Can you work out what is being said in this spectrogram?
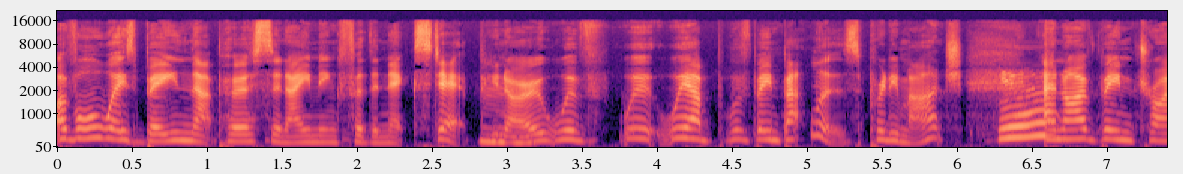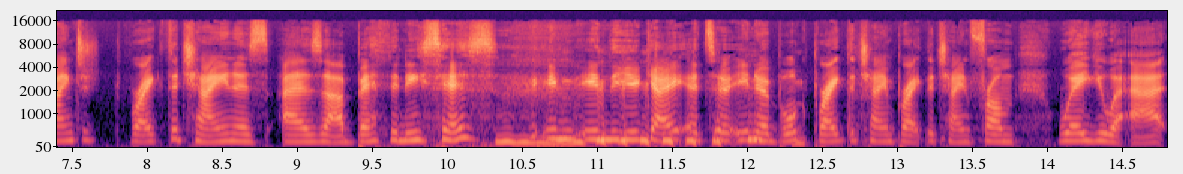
I've always been that person aiming for the next step. You mm. know, we've we we are we've been battlers pretty much. Yeah. And I've been trying to break the chain, as as uh, Bethany says in, in the UK. It's a, in her book, break the chain, break the chain. From where you were at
